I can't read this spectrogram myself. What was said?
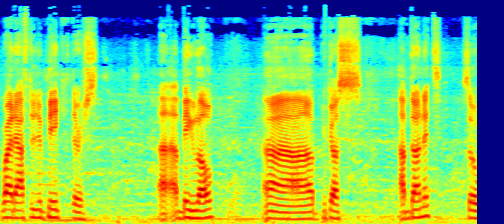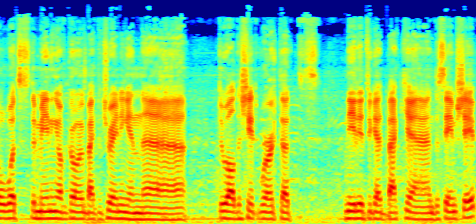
right after the peak there's a big low uh, because I've done it. So what's the meaning of going back to training and uh, do all the shit work that's needed to get back in the same shape?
